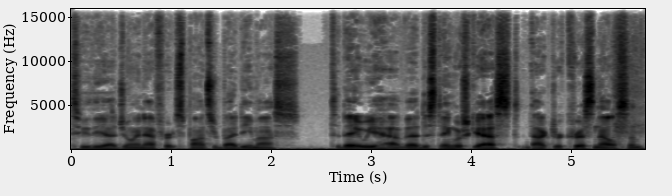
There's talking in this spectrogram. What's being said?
to the uh, Joint Effort sponsored by DMOS. Today we have a distinguished guest, Dr. Chris Nelson,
